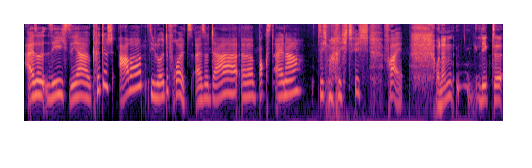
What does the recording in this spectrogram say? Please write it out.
Also sehe ich sehr kritisch, aber die Leute freut's. Also da äh, boxt einer sich mal richtig frei. Und dann legte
